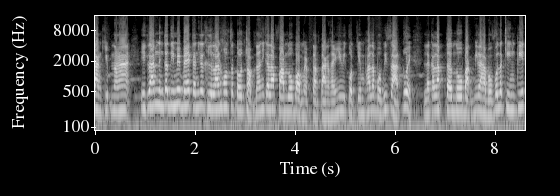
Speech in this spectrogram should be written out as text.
ล่างคลิปนะฮะ อีกร้านหนึ่งก็ดีไม่แพ้กันก็คือร้านโฮมสโตนช็อปนะนี่ก็รับฟาร์มโลบอกแมปต่างๆไทยวีมีกดเกมพันและโบพิศาจด้วย แล้วก็รับเติมโลบักบิลาบุฟเฟตกิงพิษ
